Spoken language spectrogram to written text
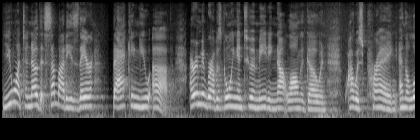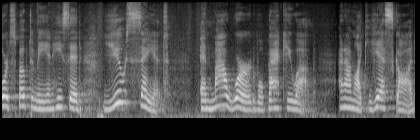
you want to know that somebody is there backing you up. I remember I was going into a meeting not long ago and I was praying, and the Lord spoke to me and He said, You say it, and my word will back you up. And I'm like, Yes, God.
